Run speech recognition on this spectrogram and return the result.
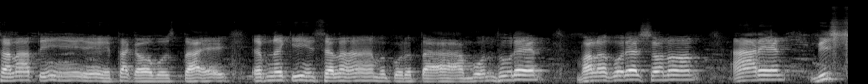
সালাতে থাকা অবস্থায় আপনাকে সালাম করতাম। বন্ধুরে, ভালো করে শোনো আরে, বিশ্ব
